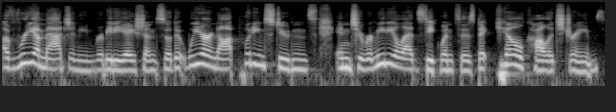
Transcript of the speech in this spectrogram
of reimagining remediation so that we are not putting students into remedial ed sequences that kill college dreams,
